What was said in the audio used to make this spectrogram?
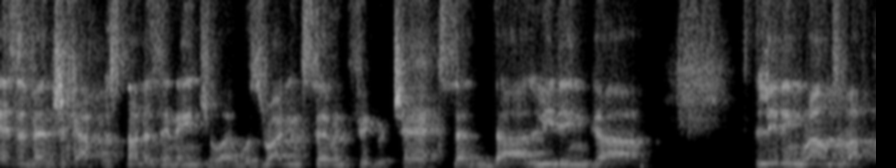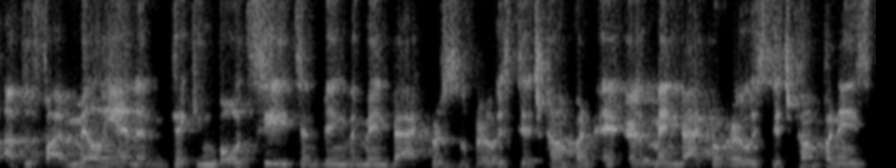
as a venture capitalist, not as an angel. I was writing seven figure checks and uh, leading. Uh, leading rounds of up, up to 5 million and taking board seats and being the main backers of early stage company, eh, eh, main backer of early stage companies.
